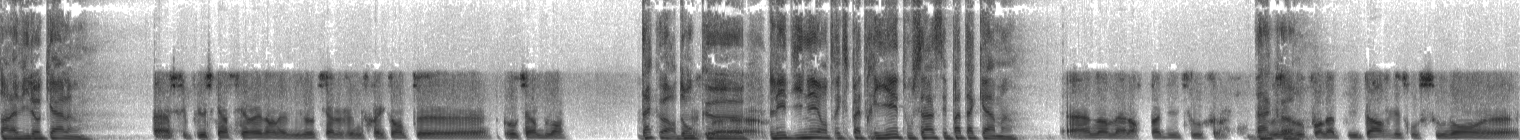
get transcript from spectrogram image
dans la vie locale? Ah, je suis plus qu'inséré dans la vie locale. Je ne fréquente aucun blanc. D'accord. Donc euh, les dîners entre expatriés, tout ça, c'est pas ta cam. Ah non, mais alors pas du tout. Quoi. Je vous avoue D'accord. pour la plupart, je les trouve souvent euh,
